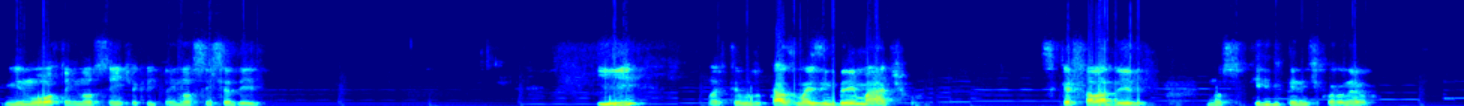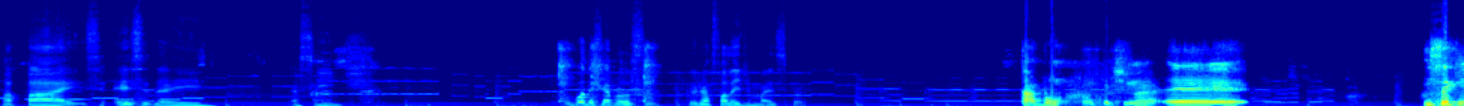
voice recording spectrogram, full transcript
menino Otto é inocente, acredita na inocência dele. E nós temos o caso mais emblemático. Você quer falar dele? Nosso querido Tenente Coronel? Rapaz, esse daí é o seguinte. Eu vou deixar pra você, porque eu já falei demais. Tá bom, vamos continuar. É... Isso aqui,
